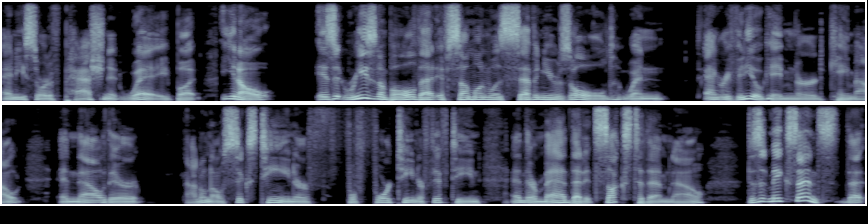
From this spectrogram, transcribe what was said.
any sort of passionate way, but you know, is it reasonable that if someone was 7 years old when Angry Video Game Nerd came out and now they're I don't know, 16 or 14 or 15 and they're mad that it sucks to them now, does it make sense that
